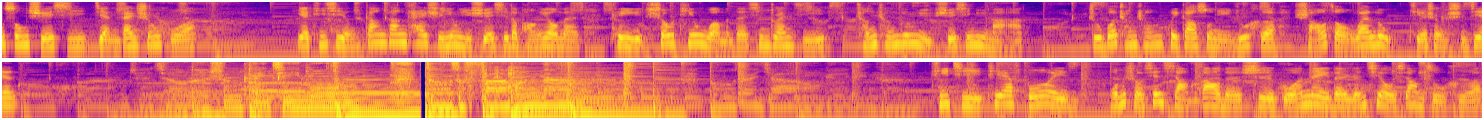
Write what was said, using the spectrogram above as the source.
松学习，简单生活。也提醒刚刚开始英语学习的朋友们，可以收听我们的新专辑《程程英语学习密码》。主播程程会告诉你如何少走弯路，节省时间。提起 TFBOYS，我们首先想到的是国内的人气偶像组合。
